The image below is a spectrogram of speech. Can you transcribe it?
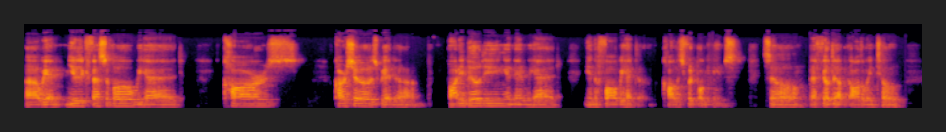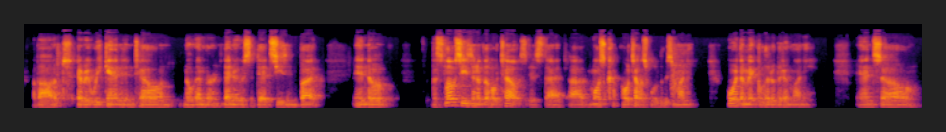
Uh, we had music festival. We had cars, car shows. We had uh, bodybuilding, and then we had in the fall we had the college football games. So that filled up all the way until about every weekend until November. Then it was a dead season. But in the the slow season of the hotels is that uh, most hotels will lose money or they make a little bit of money. And so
